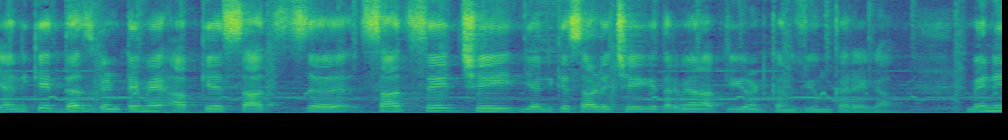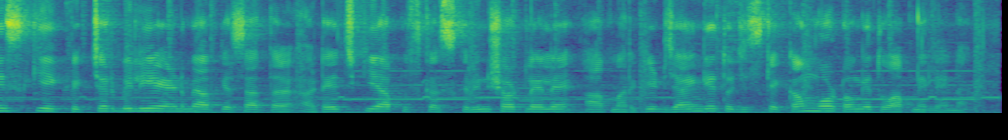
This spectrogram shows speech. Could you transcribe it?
यानी कि 10 घंटे में आपके सात सात से छः यानी कि साढ़े छः के दरमियान आपकी यूनिट कंज्यूम करेगा। मैंने इसकी एक पिक्चर भी ली है, एंड में आपके साथ अटैच किया। आप उसका स्क्रीनशॉट ले लें। आप मार्केट जाएँगे तो जिसके कम वोट होंगे तो आपने लेना। है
